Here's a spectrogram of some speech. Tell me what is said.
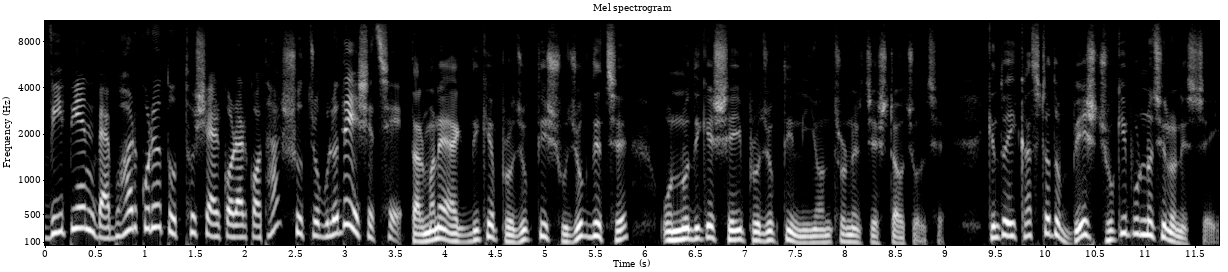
ভিপিএন ব্যবহার করেও তথ্য শেয়ার করার কথা সূত্রগুলোতে এসেছে। তার মানে একদিকে প্রযুক্তি সুযোগ দিচ্ছে অন্যদিকে সেই প্রযুক্তি নিয়ন্ত্রণের চেষ্টাও চলছে। কিন্তু এই কাজটা তো বেশ ঝুঁকিপূর্ণ ছিল নিশ্চয়ই।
